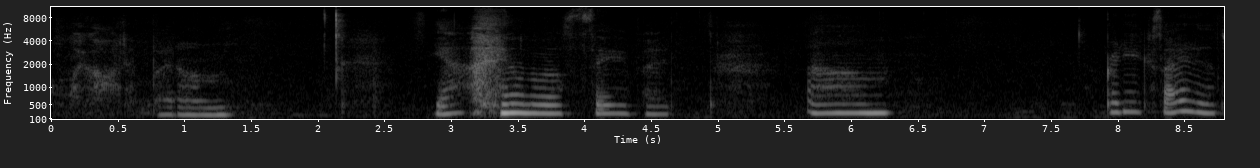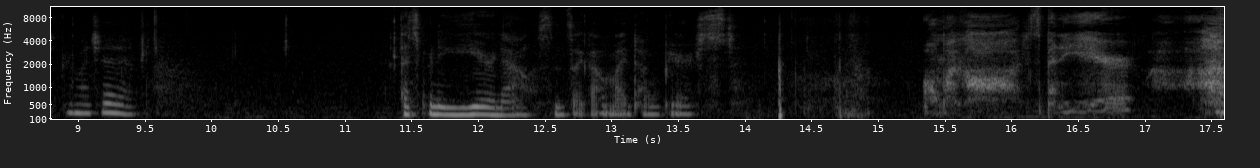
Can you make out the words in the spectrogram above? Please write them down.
Oh my god. But, um, yeah, I don't know what else to say, but, um, pretty excited. That's pretty much it. It's been a year now since I got my tongue pierced. Oh my god, it's been a year. I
